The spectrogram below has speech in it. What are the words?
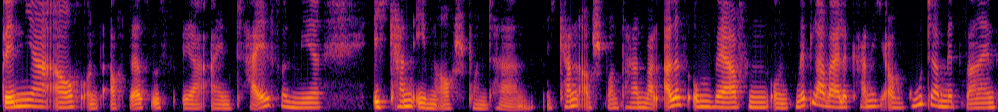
bin ja auch, und auch das ist ja ein Teil von mir, ich kann eben auch spontan. Ich kann auch spontan mal alles umwerfen und mittlerweile kann ich auch gut damit sein,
